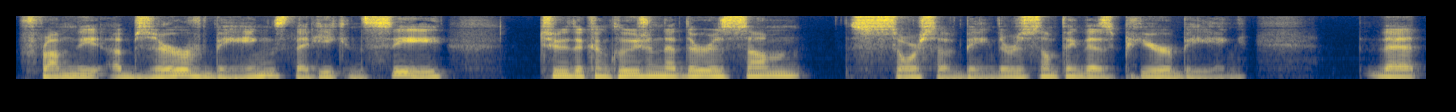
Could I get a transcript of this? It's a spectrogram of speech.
from the observed beings that he can see to the conclusion that there is some source of being. There is something that is pure being that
